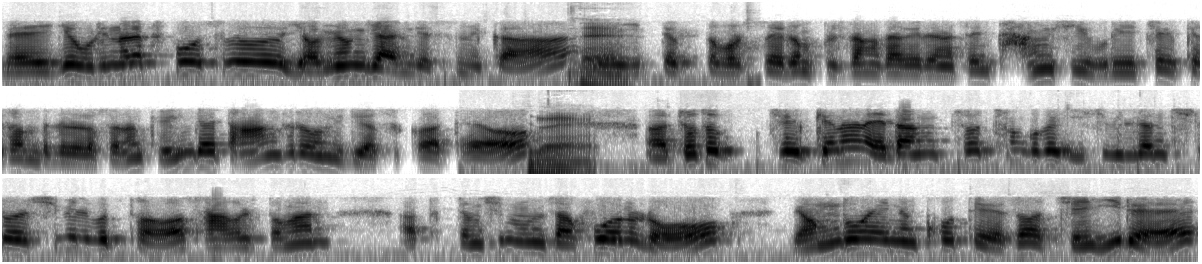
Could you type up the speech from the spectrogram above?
네, 이게 우리나라 스포츠 여명기 아니겠습니까? 네. 네, 이때부터 벌써 이런 불상사가 일어났으니 당시 우리 체육회 선배들로서는 굉장히 당황스러운 일이었을 것 같아요. 네. 어, 조선체육회는 애당초 1921년 7월 10일부터 사흘 동안 어, 특정 신문사 후원으로 명동에 있는 코트에서 제1회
